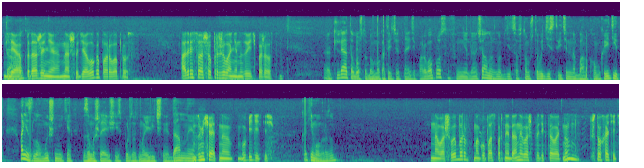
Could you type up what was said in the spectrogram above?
Для Так. продолжения нашего диалога пару вопросов. Адрес вашего проживания назовите, пожалуйста. Для того, чтобы я мог ответить на эти пару вопросов, мне для начала нужно убедиться в том, что вы действительно банк Home Credit, а не злоумышленники, замышляющие использовать мои личные данные. Замечательно, убедитесь. Каким образом? На ваш выбор могу паспортные данные ваши продиктовать. Ну, что хотите.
